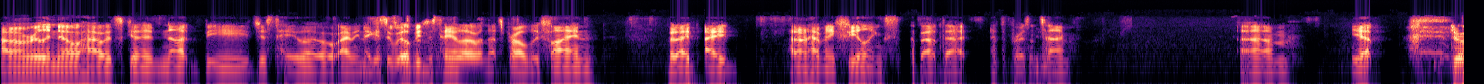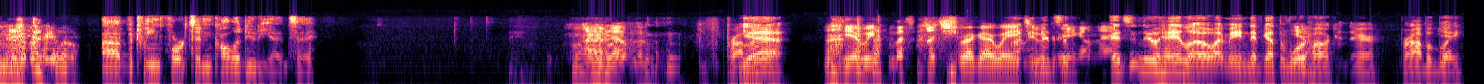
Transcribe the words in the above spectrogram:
I don't really know how it's gonna not be just Halo. I mean, I guess it will be just Halo, and that's probably fine. But I, I, I don't have any feelings about that at the present time. Um, yep. Just another Halo. Uh, between Forza and Call of Duty, I'd say. I don't know. Probably. Yeah, Yeah, we let's let's shrug our way I to mean, it's a- agreeing on that. it's a new Halo. I mean, they've got the Warthog in there, probably.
